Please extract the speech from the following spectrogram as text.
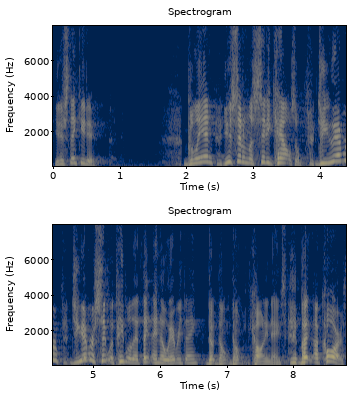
You just think you do. Glenn, you sit on the city council. Do you ever do you ever sit with people that think they know everything? Don't don't, don't call any names. But of course.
